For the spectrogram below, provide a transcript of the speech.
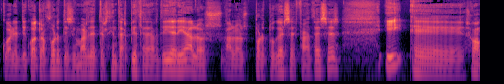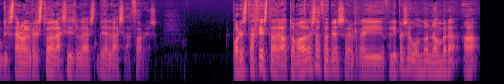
44 fuertes y más de 300 piezas de artillería a los, a los portugueses, franceses y eh, se conquistaron el resto de las islas de las Azores. Por esta gesta de la toma de las Azores, el rey Felipe II nombra a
